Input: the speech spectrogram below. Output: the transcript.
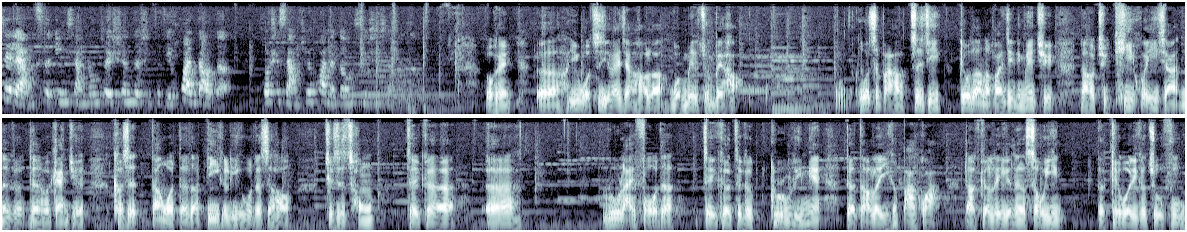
这两次印象中最深的是自己换到的，或是想去换的东西是什么呢？OK，呃，以我自己来讲好了，我没有准备好，我是把自己丢到那环境里面去，然后去体会一下那个那个感觉。可是当我得到第一个礼物的时候，就是从这个呃如来佛的这个这个 group 里面得到了一个八卦，然后得了一个那个手印，的给我一个祝福，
